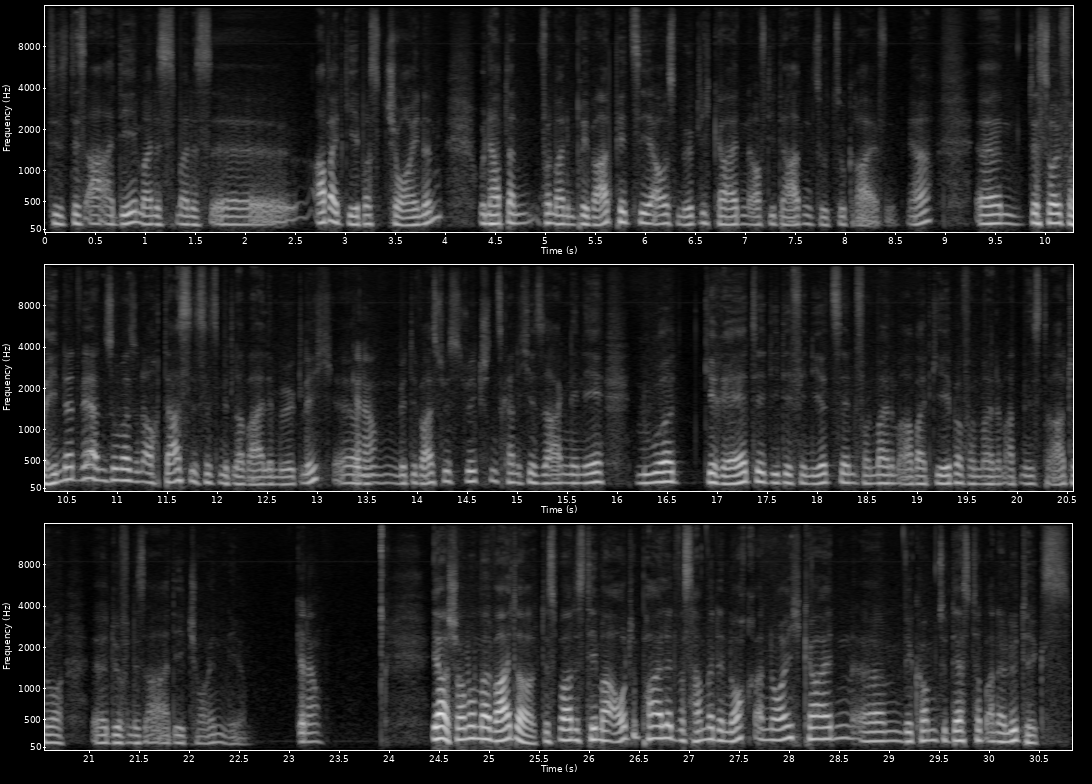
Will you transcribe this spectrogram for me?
des, des AAD meines, meines äh, Arbeitgebers joinen und habe dann von meinem Privat-PC aus Möglichkeiten, auf die Daten zuzugreifen. Ja? Ähm, das soll verhindert werden, sowas, und auch das ist jetzt mittlerweile möglich. Ähm, genau. Mit Device Restrictions kann ich hier sagen, nee, nee, nur Geräte, die definiert sind von meinem Arbeitgeber, von meinem Administrator, äh, dürfen das AAD joinen hier. Genau. Ja, schauen wir mal weiter. Das war das Thema Autopilot. Was haben wir denn noch an Neuigkeiten? Ähm, wir kommen zu Desktop Analytics.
